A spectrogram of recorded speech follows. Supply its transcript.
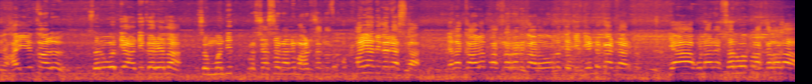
तर हा हे काळं सर्व त्या अधिकाऱ्याला संबंधित प्रशासन आणि महाराष्ट्राचा कुठलाही अधिकारी असला त्याला काळं फासणार आणि गाढवावून त्याची झेंड काढणार या होणाऱ्या सर्व प्रकाराला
